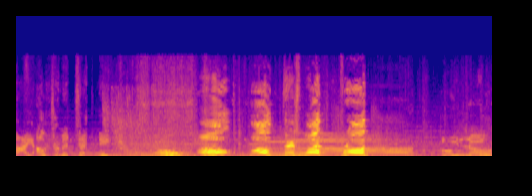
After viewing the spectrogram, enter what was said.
My ultimate technique! Oh, oh, oh! There's one frog. Oh no!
